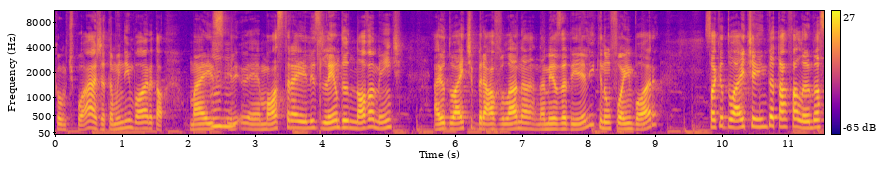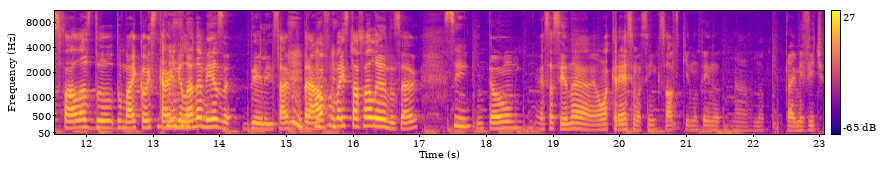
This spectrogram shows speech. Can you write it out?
Como tipo, ah, já estamos indo embora e tal. Mas ele, é, mostra eles lendo novamente. Aí o Dwight bravo lá na, na mesa dele, que não foi embora. Só que o Dwight ainda tá falando as falas do, do Michael Scarne lá na mesa dele, sabe? Bravo, mas tá falando, sabe? Sim. Então, essa cena é um acréscimo, assim, que só que não tem no, na- no Prime Video.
